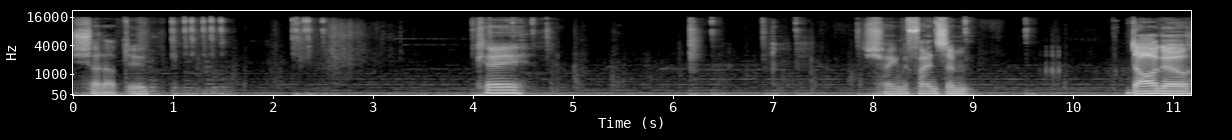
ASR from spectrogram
Shut up, dude. Okay. Trying to find some doggo.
